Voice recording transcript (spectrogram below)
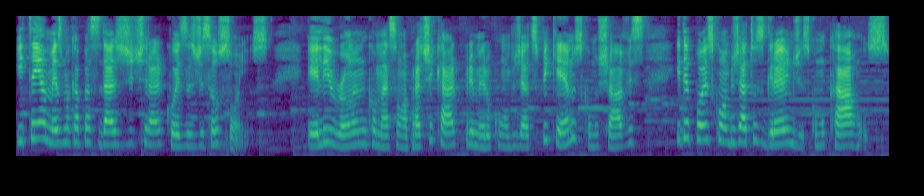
e tem a mesma capacidade de tirar coisas de seus sonhos. Ele e Ronan começam a praticar, primeiro com objetos pequenos, como chaves, e depois com objetos grandes, como carros.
